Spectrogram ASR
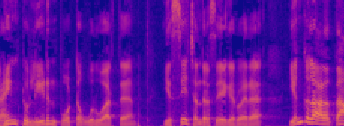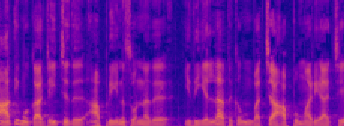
டைம் டு லீடுன்னு போட்ட ஒரு வார்த்தை எஸ் ஏ சந்திரசேகர் வேற எங்களால் தான் அதிமுக ஜெயிச்சுது அப்படின்னு சொன்னது. இது எல்லாத்துக்கும் வச்ச ஆப்பு மாதிரி ஆச்சு.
